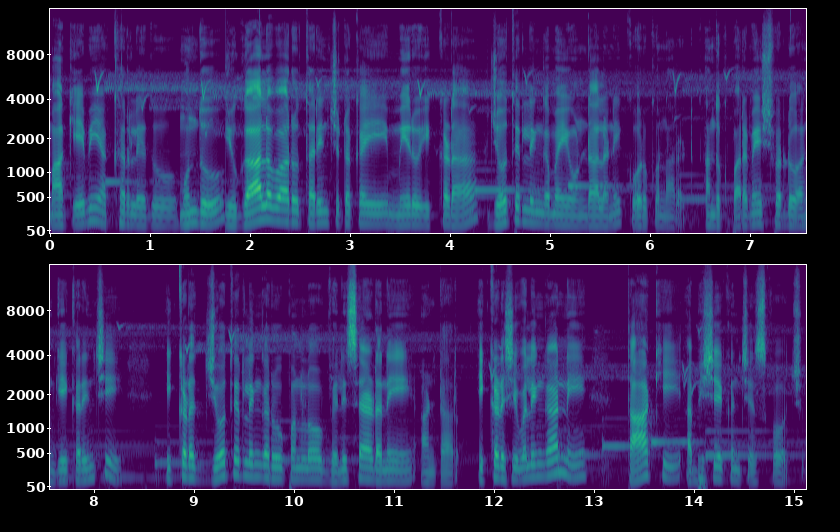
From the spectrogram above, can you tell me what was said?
మాకేమీ అక్కర్లేదు. ముందు యుగాల వారు తరించుటకై మీరు ఇక్కడ జ్యోతిర్లింగమై ఉండాలని కోరుకున్నారట. అందుకు పరమేశ్వరుడు అంగీకరించి ఇక్కడ జ్యోతిర్లింగ రూపంలో వెలిశాడని అంటారు. ఇక్కడ శివలింగాన్ని తాకి అభిషేకం చేసుకోవచ్చు.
